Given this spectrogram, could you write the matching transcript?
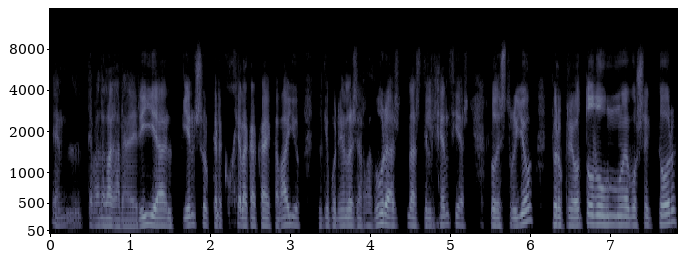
el tema de la ganadería, el pienso, el que recogía la caca de caballo, el que ponía las herraduras, las diligencias, lo destruyó, pero creó todo un nuevo sector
